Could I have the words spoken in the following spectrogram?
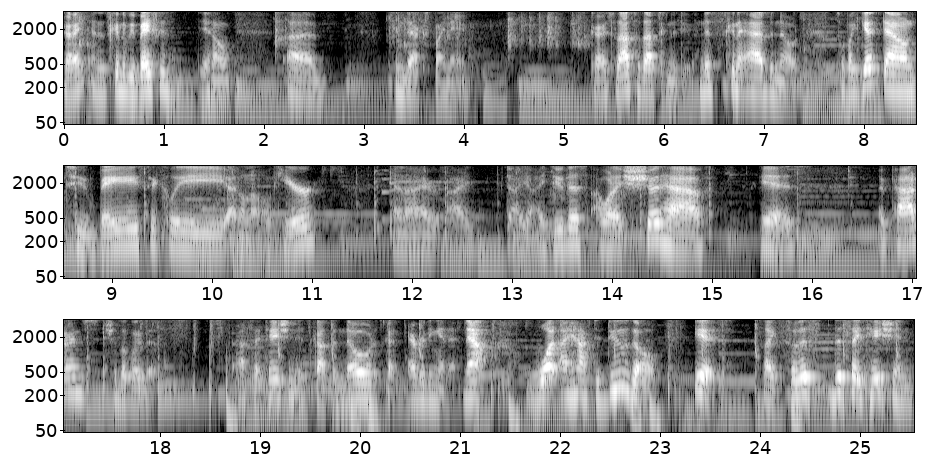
Okay. And it's going to be basically, you know, uh, index by name. Okay, so that's what that's to do. And this is to add the node. So if I get down to basically, I don't know, here, and I, I, I, I do this, what I should have is my patterns should look like this. A citation, it's got the node, it's got everything in it. Now, what I have to do though is, like, so this, this citation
